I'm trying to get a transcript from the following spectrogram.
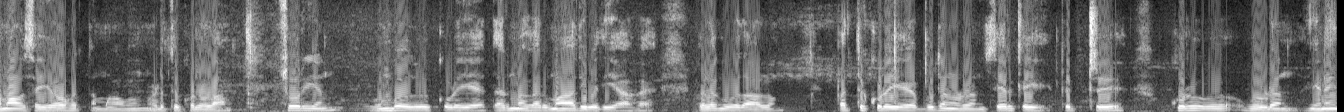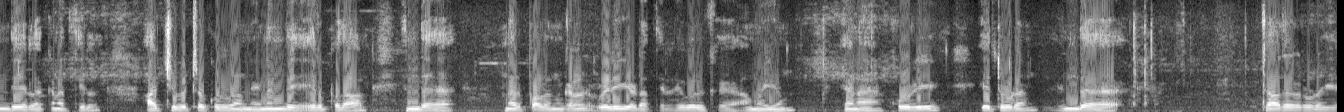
அமாவாசை யோகத்தமாகவும் எடுத்துக்கொள்ளலாம் சூரியன் ஒன்பதுக்குடைய தர்ம கர்மாதிபதியாக விளங்குவதாலும் பத்துக்குடைய புதனுடன் சேர்க்கை பெற்று குருவுடன் இணைந்து லக்கணத்தில் ஆட்சி பெற்ற குருவுடன் இணைந்து இருப்பதால் இந்த நற்பலன்கள் வெளியிடத்தில் இவருக்கு அமையும் என கூறி இத்துடன் இந்த ஜாதகருடைய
